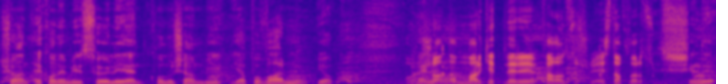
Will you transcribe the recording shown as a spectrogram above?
şu an ekonomiyi söyleyen, konuşan bir yapı var mı? Yok. Konuşan da marketleri falan suçluyor, esnafları suçluyor. Şimdi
